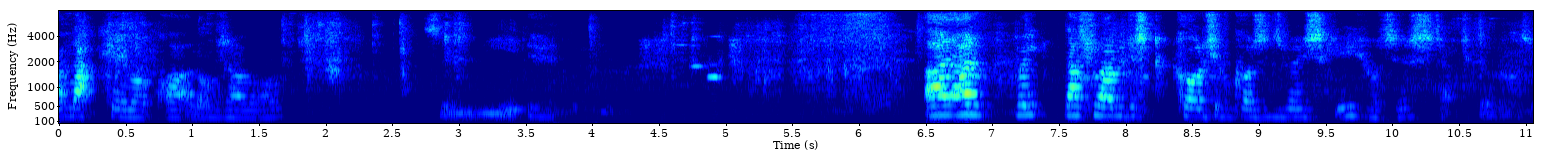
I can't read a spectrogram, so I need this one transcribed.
and that came up quite a long time ago. So yeah. I, I, that's why I'm just calling him cousins basically. What's this? Tactical, what's?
